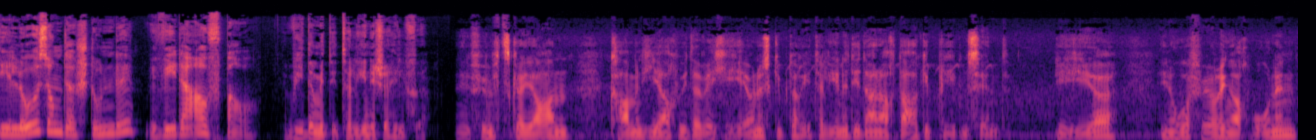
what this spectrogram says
Die Losung der Stunde Wiederaufbau. Wieder mit italienischer Hilfe. In den 50er Jahren kamen hier auch wieder welche her und es gibt auch Italiener, die dann auch da geblieben sind, die hier in Oberföhring auch wohnen,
